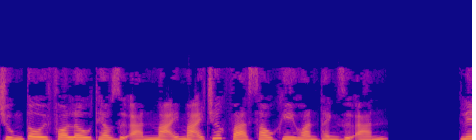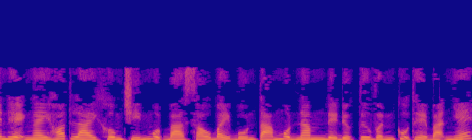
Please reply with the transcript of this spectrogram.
Chúng tôi follow theo dự án mãi mãi trước và sau khi hoàn thành dự án. Liên hệ ngay hotline 0913674815 để được tư vấn cụ thể bạn nhé.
